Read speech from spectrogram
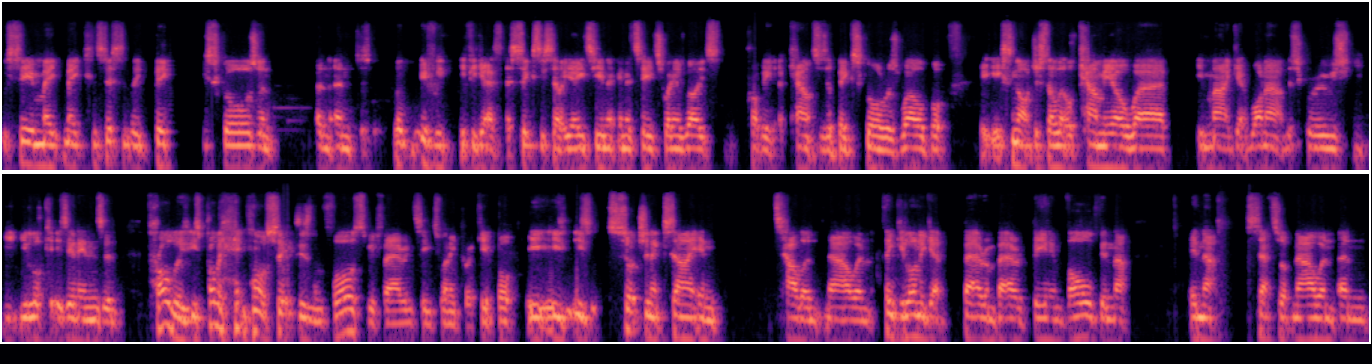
we, see him make make consistently big scores and and and if we if you get a 60 70 80 in a, in a t20 as well it's probably counts as a big score as well but it's not just a little cameo where he might get one out of the screws. You, you look at his innings and probably he's probably hit more sixes than fours to be fair in t20 cricket but he, he's such an exciting talent now and i think he'll only get better and better at being involved in that in that setup now and and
